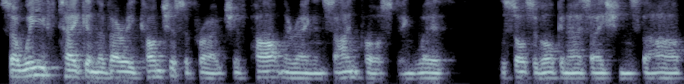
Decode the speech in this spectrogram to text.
So we've taken the very conscious approach of partnering and signposting with the sorts of organisations that are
